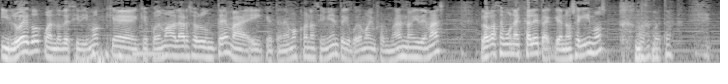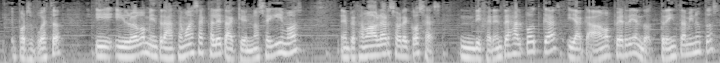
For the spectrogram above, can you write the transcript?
y luego, cuando decidimos que, podemos hablar sobre un tema y que tenemos conocimiento y que podemos informarnos y demás, luego hacemos una escaleta que no seguimos. Por supuesto. por supuesto. Y, luego, mientras hacemos esa escaleta que no seguimos, empezamos a hablar sobre cosas diferentes al podcast y acabamos perdiendo 30 minutos.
